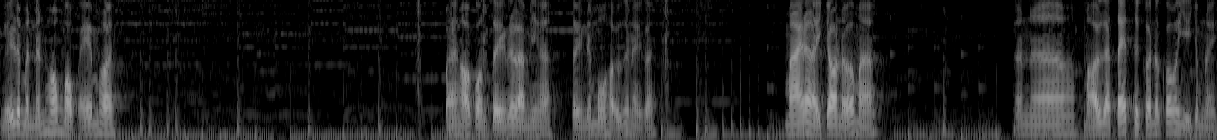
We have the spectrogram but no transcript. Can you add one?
Nghĩ là mình nên hốt một em thôi. Bạn hỏi còn tiền để làm gì hả? Tiền để mua thử cái này coi. Mai nó lại cho nữa mà. Nên uh, mở ra test thì coi nó có cái gì trong này.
